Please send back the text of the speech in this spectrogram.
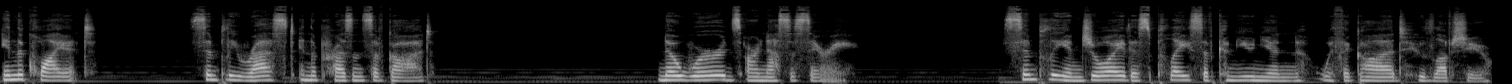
In the quiet, simply rest in the presence of God. No words are necessary. Simply enjoy this place of communion with the God who loves you.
